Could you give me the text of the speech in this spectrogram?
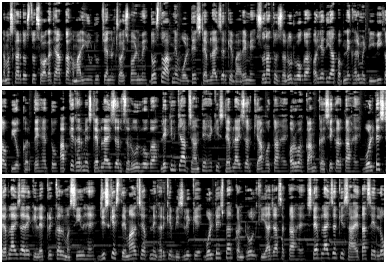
नमस्कार दोस्तों, स्वागत है आपका हमारी यूट्यूब चैनल चॉइस पॉइंट में। दोस्तों, आपने वोल्टेज स्टेबलाइजर के बारे में सुना तो ज़रूर होगा और यदि आप अपने घर में टीवी का उपयोग करते हैं तो आपके घर में स्टेबलाइजर ज़रूर होगा। लेकिन क्या आप जानते हैं कि स्टेबलाइजर क्या होता है और वह काम कैसे करता है? वोल्टेज स्टेबलाइजर एक इलेक्ट्रिकल मशीन है, जिसके इस्तेमाल से अपने घर के बिजली के वोल्टेज पर कंट्रोल किया जा सकता है। स्टेबलाइजर की सहायता से लो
